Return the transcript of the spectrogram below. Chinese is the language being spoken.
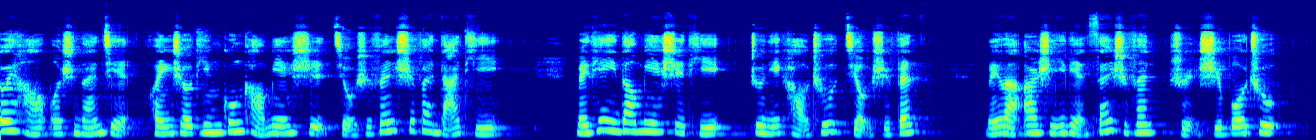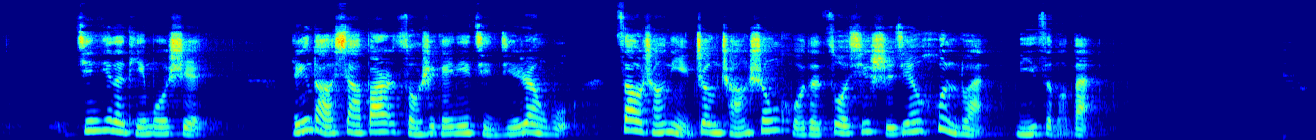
各位好，我是暖姐，欢迎收听公考面试九十分示范答题，每天一道面试题，祝你考出九十分。每晚二十一点三十分准时播出。今天的题目是：领导下班总是给你紧急任务，造成你正常生活的作息时间混乱，你怎么办？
